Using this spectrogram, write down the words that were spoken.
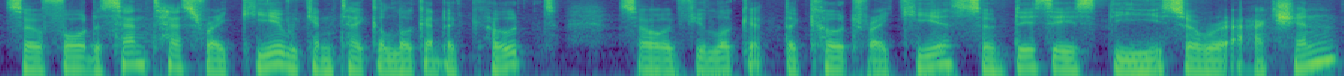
So for the send test right here, we can take a look at the code. So if you look at the code right here, so this is the server action.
